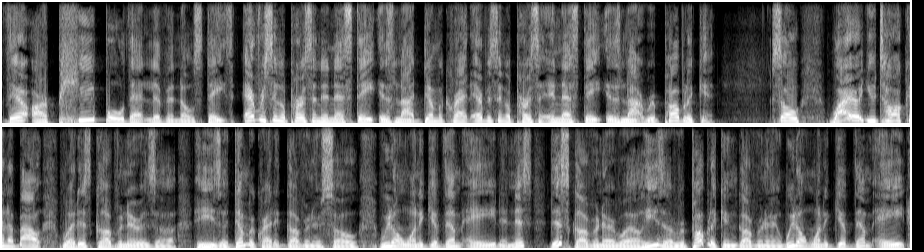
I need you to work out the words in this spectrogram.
there are people that live in those states. Every single person in that state is not Democrat. Every single person in that state is not Republican. So why are you talking about well this governor is a he's a democratic governor so we don't want to give them aid and this this governor well he's a republican governor and we don't want to give them aid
